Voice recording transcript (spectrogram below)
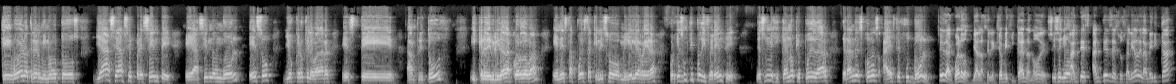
que vuelve a tener minutos, ya se hace presente haciendo un gol, eso yo creo que le va a dar este, amplitud y credibilidad a Córdoba en esta apuesta que le hizo Miguel Herrera, porque es un tipo diferente. Es un mexicano que puede dar grandes cosas a este fútbol. Sí, de acuerdo. Y a la selección mexicana, ¿no? Sí, señor. Antes, antes de su salida del América,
